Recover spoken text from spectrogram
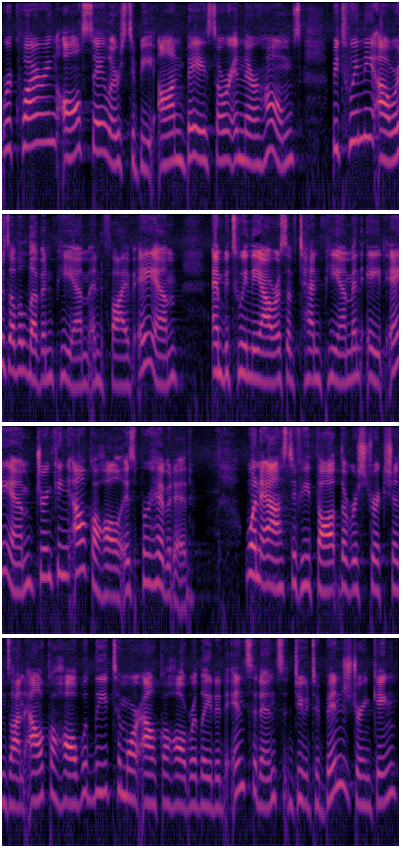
requiring all sailors to be on base or in their homes between the hours of 11 p.m. and 5 a.m., and between the hours of 10 p.m. and 8 a.m., drinking alcohol is prohibited. When asked if he thought the restrictions on alcohol would lead to more alcohol-related incidents due to binge drinking,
